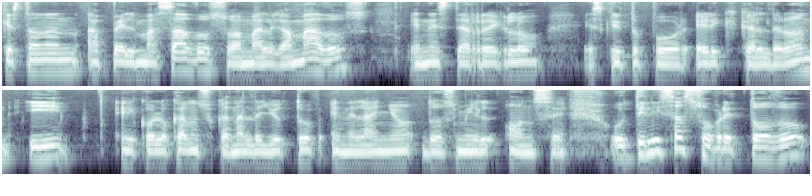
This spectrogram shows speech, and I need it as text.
que están apelmazados o amalgamados en este arreglo escrito por Eric Calderón y eh, colocado en su canal de YouTube en el año 2011. Utiliza sobre todo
